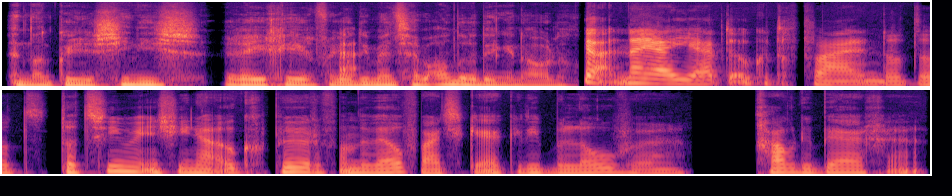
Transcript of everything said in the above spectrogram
En dan kun je cynisch reageren van, ja. die mensen hebben andere dingen nodig. Ja, nou ja, je hebt ook het gevaar, en dat, dat, dat zien we in China ook gebeuren, van de welvaartskerken die beloven gouden bergen,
